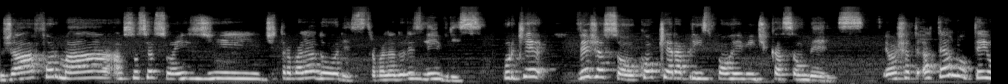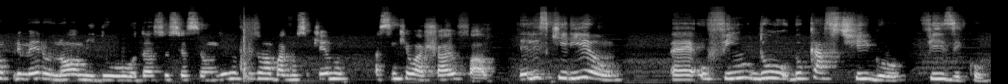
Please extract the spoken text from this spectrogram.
já formar associações de, de trabalhadores, trabalhadores livres. Porque, veja só, qual que era a principal reivindicação deles? Eu acho até, anotei o primeiro nome do, da associação, eu fiz uma bagunça aqui, não, assim que eu achar eu falo. Eles queriam é, o fim do, do castigo físico.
